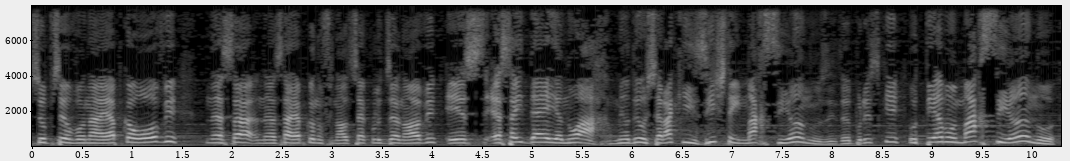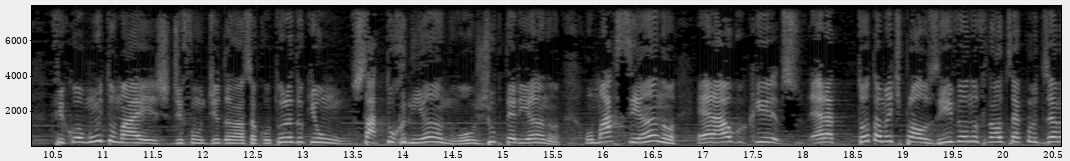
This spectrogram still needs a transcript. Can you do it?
se observou na época. Houve nessa, nessa época, no final do século XIX, esse- essa ideia no ar. Meu Deus, será que existem marcianos? Então, por isso que o termo marciano ficou muito mais difundido na nossa cultura do que um saturniano ou um jupiteriano. O marciano era algo que era totalmente plausível no final do século XIX,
